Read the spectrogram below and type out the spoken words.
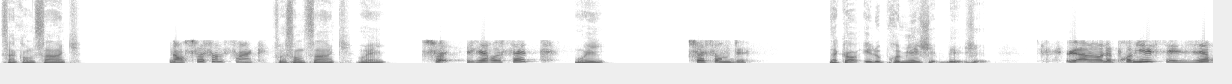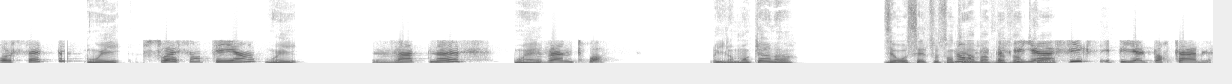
55 non, 65, 65 Oui so- 07, Oui. 62. D'accord. Et le premier, Le- Alors, le premier, c'est 07, oui, 61, oui, 29, ouais. 23. Oui, il en manque un, là. 07 61 Non, 29 parce qu'il y a 23. un fixe et puis il y a le portable.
